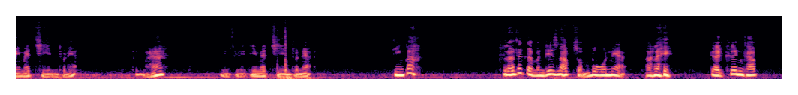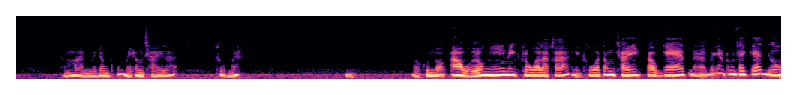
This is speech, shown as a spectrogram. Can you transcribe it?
i machine ตัวเนี้ย ถูกไหม Infinity Machine ตัวเนี้ย จริงปะแล้วถ้าเกิดมัน disrupt สมบูรณ์เนี่ย อะไรเกิดขึ้นครับ น้ำมันไม่ต้องไม่ต้องใช้ละ ถูกไหมว่าคุณบอกเอ้าแล้วงี้ในครัวล่ะคะ ในครัวต้องใช้เตาแก๊สนะก็ยังต้องใช้แก๊สอยู่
